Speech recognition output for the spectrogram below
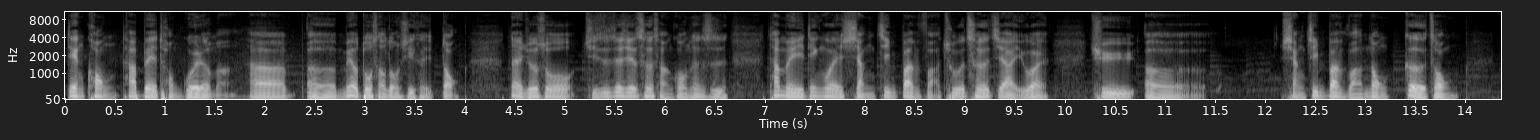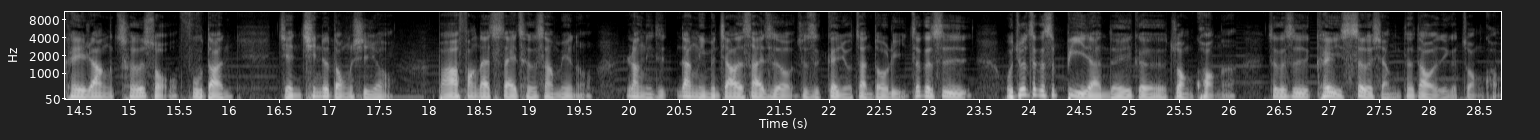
电控它被统规了嘛，它呃没有多少东西可以动。那也就是说，其实这些车厂工程师，他们一定会想尽办法，除了车架以外，去呃想尽办法弄各种可以让车手负担减轻的东西哦，把它放在赛车上面哦，让你的让你们家的赛车哦，就是更有战斗力。这个是我觉得这个是必然的一个状况啊，这个是可以设想得到的一个状况。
